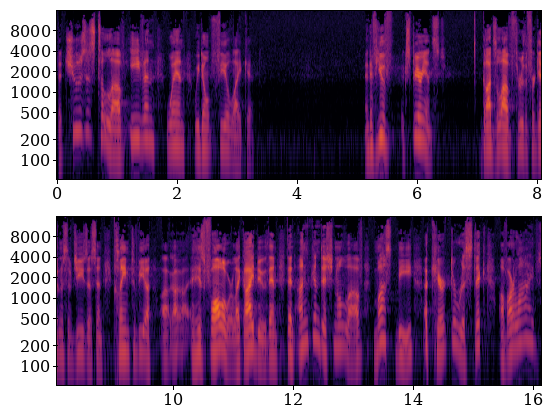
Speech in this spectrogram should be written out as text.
that chooses to love even when we don't feel like it. And if you've experienced God's love through the forgiveness of Jesus and claim to be a, a, a, his follower like I do, then, then unconditional love must be a characteristic of our lives.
